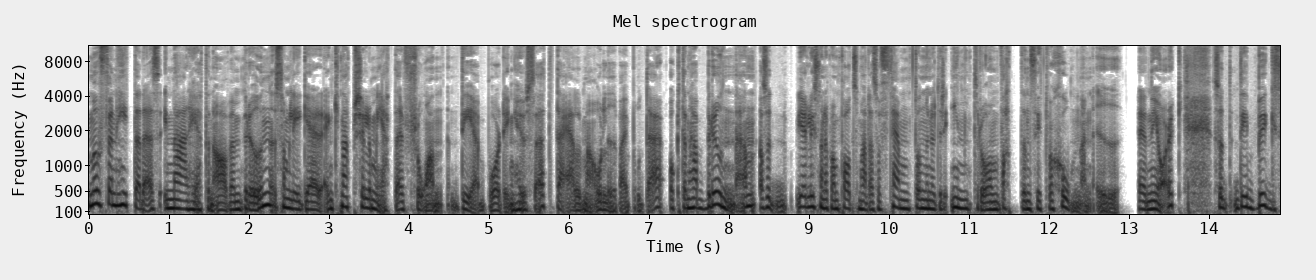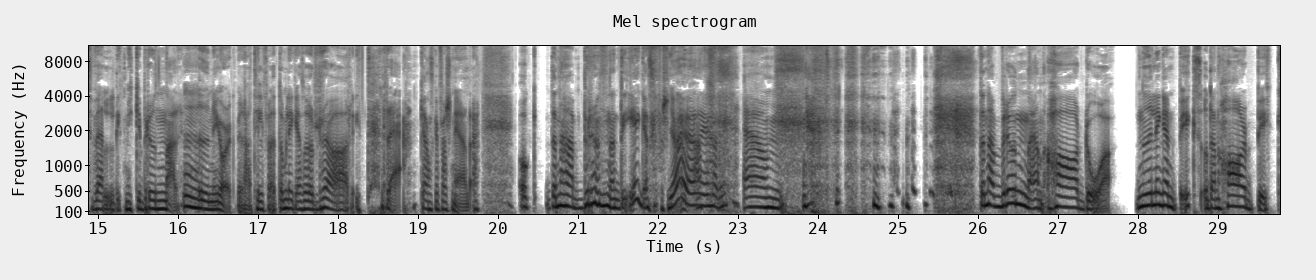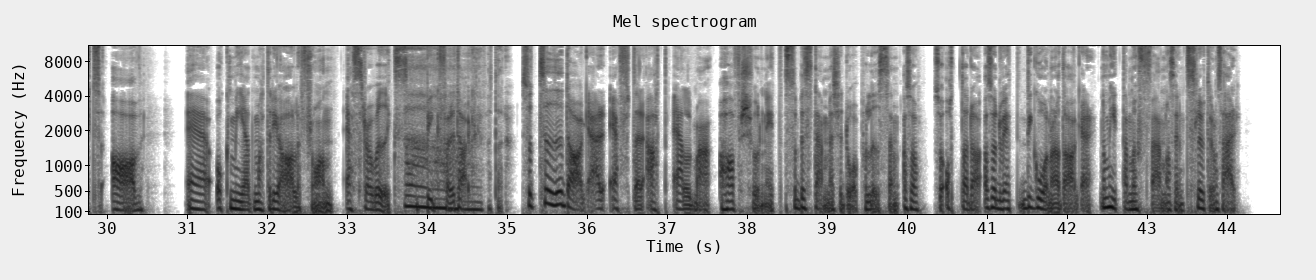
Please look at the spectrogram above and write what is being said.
Muffen hittades i närheten av en brunn som ligger en knapp kilometer från det boardinghuset där Elma och Levi bodde. Och den här brunnen, alltså jag lyssnade på en podd som hade alltså 15 minuters intro om vattensituationen i eh, New York. Så det byggs väldigt mycket brunnar i New York vid det här tillfället. De ligger alltså rör i trä. Ganska fascinerande. Och den här brunnen, det är ganska fascinerande. Ja, ja. Ehm, den här brunnen har då nyligen byggts och den har byggts av eh, och med material från Ezra Weeks byggföretag. Ah, fattar. Så tio dagar efter att Elma har försvunnit så bestämmer sig då polisen, alltså så åtta dagar, alltså du vet det går några dagar. De hittar muffen och sen till slut är de så här,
